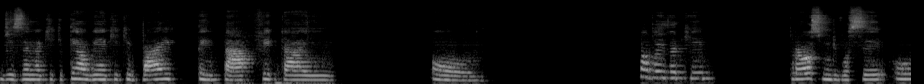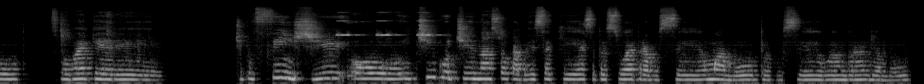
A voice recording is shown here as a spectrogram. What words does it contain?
dizendo aqui que tem alguém aqui que vai tentar ficar aí, talvez aqui próximo de você, ou, ou vai querer, tipo, fingir ou te incutir na sua cabeça que essa pessoa é para você, é um amor para você, ou é um grande amor.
